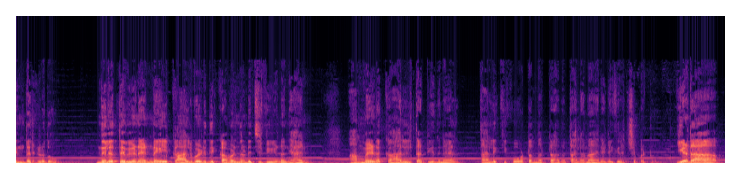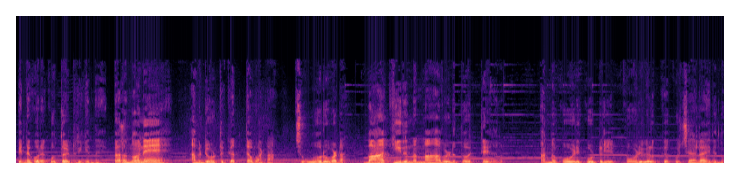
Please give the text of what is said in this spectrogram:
തിന്തരികിടതവും നിലത്ത് വീണ എണ്ണയിൽ കാൽ വഴുതി കവിഴ്ന്നടിച്ച് വീണ ഞാൻ അമ്മയുടെ കാലിൽ തട്ടിയതിനാൽ തലയ്ക്ക് കോട്ടം തട്ടാതെ തലനാരടിക്ക് രക്ഷപ്പെട്ടു. എടാ പിന്നെ കുറെ കുത്തിട്ടിരിക്കുന്നേ പിറന്നോനെ അവന്റെ ഒടുക്കത്തെ വട ചോറുവട ബാക്കിയിരുന്ന മാവെടുത്ത് ഒറ്റയേറ് അന്ന് കോഴിക്കൂട്ടിൽ കോഴികൾക്ക് കുശാലായിരുന്നു.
